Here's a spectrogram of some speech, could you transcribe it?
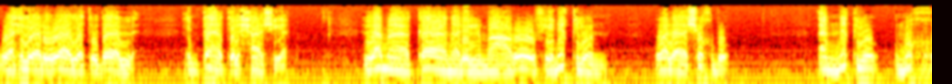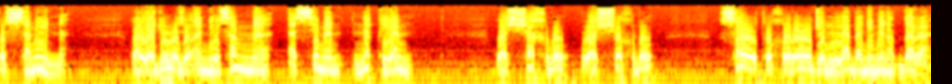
وهي رواية دال انتهت الحاشية. لما كان للمعروف نقي ولا شخب النقي مخ السمين ويجوز أن يسمى السمن نقيا. والشخب والشخب صوت خروج اللبن من الضرع.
